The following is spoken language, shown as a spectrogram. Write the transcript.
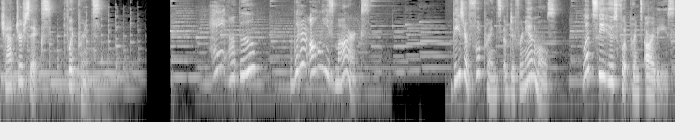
Chapter 6 Footprints Hey, Appu. What are all these marks? These are footprints of different animals. Let's see whose footprints are these.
